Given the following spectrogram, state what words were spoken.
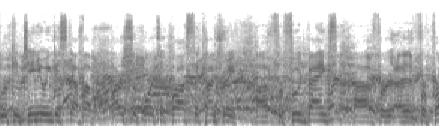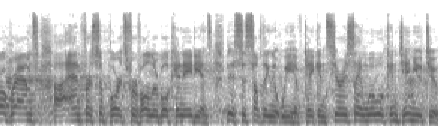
we're continuing to step up our supports across the country uh, for food banks, uh, for, uh, for programs, uh, and for supports for vulnerable Canadians. This is something that we have taken seriously and we will continue to.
